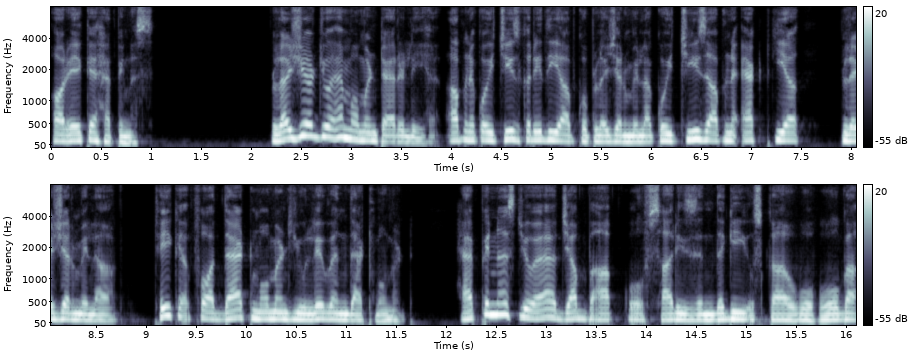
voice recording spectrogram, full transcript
اور ایک ہے ہیپینس پلیجر جو ہے مومنٹیرلی ہے۔ آپ نے کوئی چیز خریدی، آپ کو پلیجر ملا۔ کوئی چیز آپ نے ایکٹ کیا پلیجر ملا آپ کو۔ ٹھیک ہے؟ For that moment you live in that moment happiness جو ہے، جب آپ کو ساری زندگی اس کا وہ ہوگا،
